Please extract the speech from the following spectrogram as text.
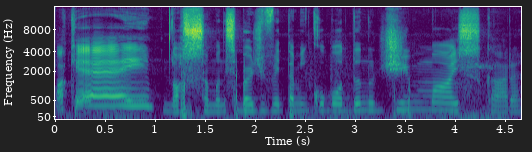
Ok. Nossa, mano, esse barulho de vento tá me incomodando demais, cara.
